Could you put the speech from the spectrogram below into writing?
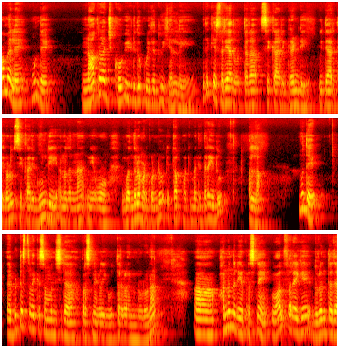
ಆಮೇಲೆ ಮುಂದೆ ನಾಗರಾಜ್ ಕೋವಿ ಹಿಡಿದು ಕುಳಿತಿದ್ದು ಎಲ್ಲಿ? ಇದಕ್ಕೆ ಸರಿಯಾದ ಉತ್ತರ ಸಿಕಾರಿ ಗಂಡಿ. ವಿದ್ಯಾರ್ಥಿಗಳು ಸಿಕಾರಿ ಗುಂಡಿ ಅನ್ನೋದನ್ನು ನೀವು ಗೊಂದಲ ಮಾಡಿಕೊಂಡು ತಪ್ಪಾಕಿ ಬಂದಿದ್ದರೆ ಇದು ಅಲ್ಲ. ಮುಂದೆ ಬಿಟ್ಟ ಸ್ಥಳಕ್ಕೆ ಸಂಬಂಧಿಸಿದ ಪ್ರಶ್ನೆಗಳಿಗೆ ಉತ್ತರಗಳನ್ನು ನೋಡೋಣ. ಹನ್ನೊಂದನೆಯ ಪ್ರಶ್ನೆ, ವಾಲ್ಫರೆಗೆ ದುರಂತದ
